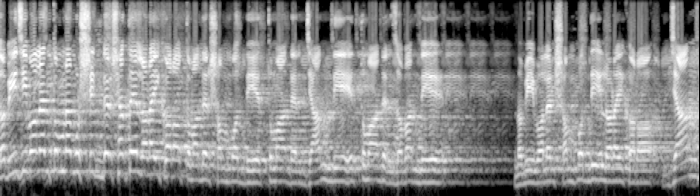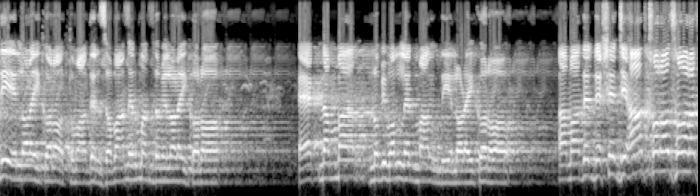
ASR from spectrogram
নবীজি বলেন, তোমরা মুশরিকদের সাথে লড়াই করো, তোমাদের সম্পদ দিয়ে, তোমাদের জান দিয়ে, তোমাদের জবান দিয়ে। নবী বলেন, সম্পদ দিয়ে লড়াই করো, জান দিয়ে লড়াই করো, তোমাদের জবানের মাধ্যমে লড়াই করো। এক নাম্বার, নবী বললেন, মাল দিয়ে লড়াই করো। আমাদের দেশে জেহাদ ফরজ হওয়ার আগ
